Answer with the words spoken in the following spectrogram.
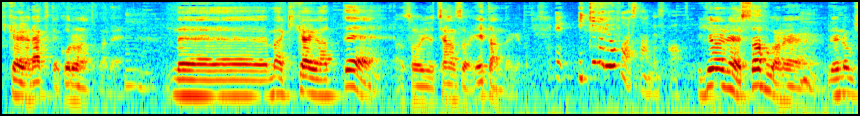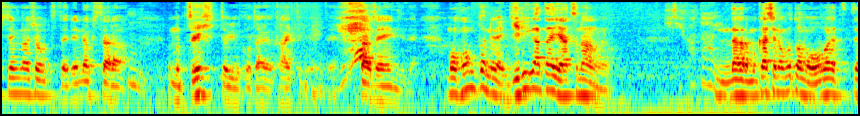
機会がなくてコロナとかで、でまあ機会があって、そういうチャンスを得たんだけどえいきなりオファーしたんですか？いきなりねスタッフがね、連絡してみましょうって言って連絡したら、もうぜひという答えが返ってくれて二つ返事でもう本当にね義理堅いやつなのよ。だから昔のことも覚えてて、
